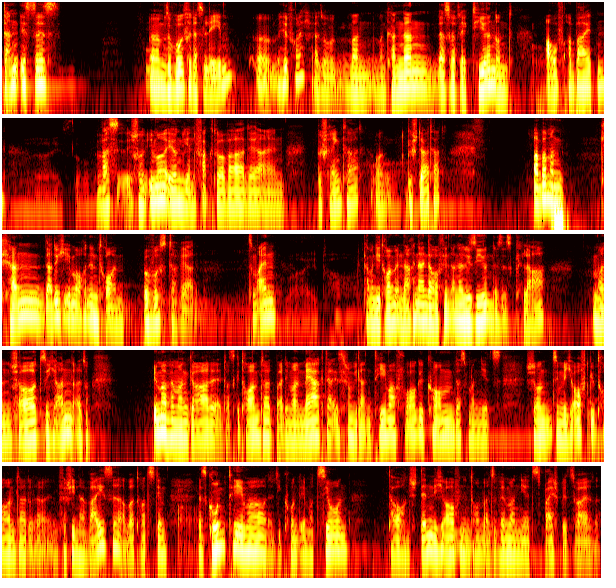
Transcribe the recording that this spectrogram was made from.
dann ist es ähm, sowohl für das Leben äh, hilfreich. Also man, man kann dann das reflektieren und aufarbeiten, was schon immer irgendwie ein Faktor war, der einen beschränkt hat und gestört hat. Aber man kann dadurch eben auch in den Träumen bewusster werden. Zum einen kann man die Träume im Nachhinein daraufhin analysieren, das ist klar. Man schaut sich an, also immer wenn man gerade etwas geträumt hat, bei dem man merkt, da ist schon wieder ein Thema vorgekommen, das man jetzt schon ziemlich oft geträumt hat oder in verschiedener Weise, aber trotzdem das Grundthema oder die Grundemotionen tauchen ständig auf in den Träumen. Also wenn man jetzt beispielsweise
